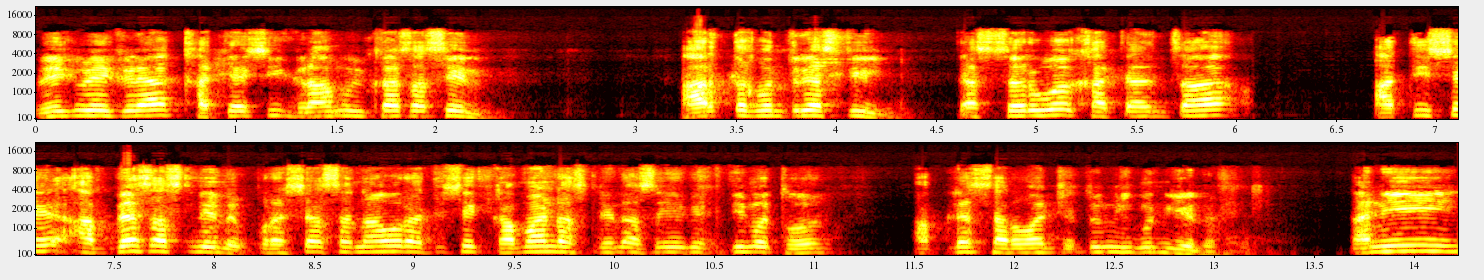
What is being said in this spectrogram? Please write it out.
वेगवेगळ्या खात्याशी ग्रामविकास असेल अर्थमंत्री असतील त्या सर्व खात्यांचा अतिशय अभ्यास असलेलं प्रशासनावर अतिशय कमांड असलेलं असं हे व्यक्तिमत्व आपल्या सर्वांच्यातून निघून गेलं. आणि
